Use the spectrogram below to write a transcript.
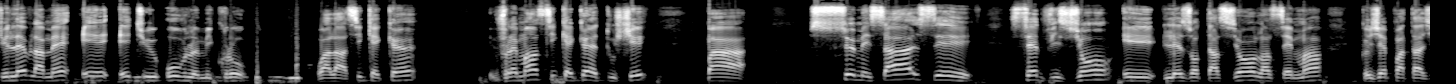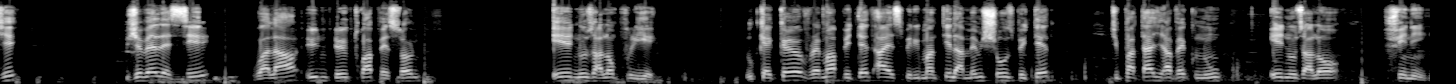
tu lèves la main et, tu ouvres le micro. Voilà, si quelqu'un, vraiment, si quelqu'un est touché par ce message, cette vision et l'exhortation, l'enseignement que j'ai partagé, je vais laisser, voilà, une, deux, trois personnes et nous allons prier. Ou quelqu'un vraiment peut-être a expérimenté la même chose, peut-être, tu partages avec nous et nous allons finir.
